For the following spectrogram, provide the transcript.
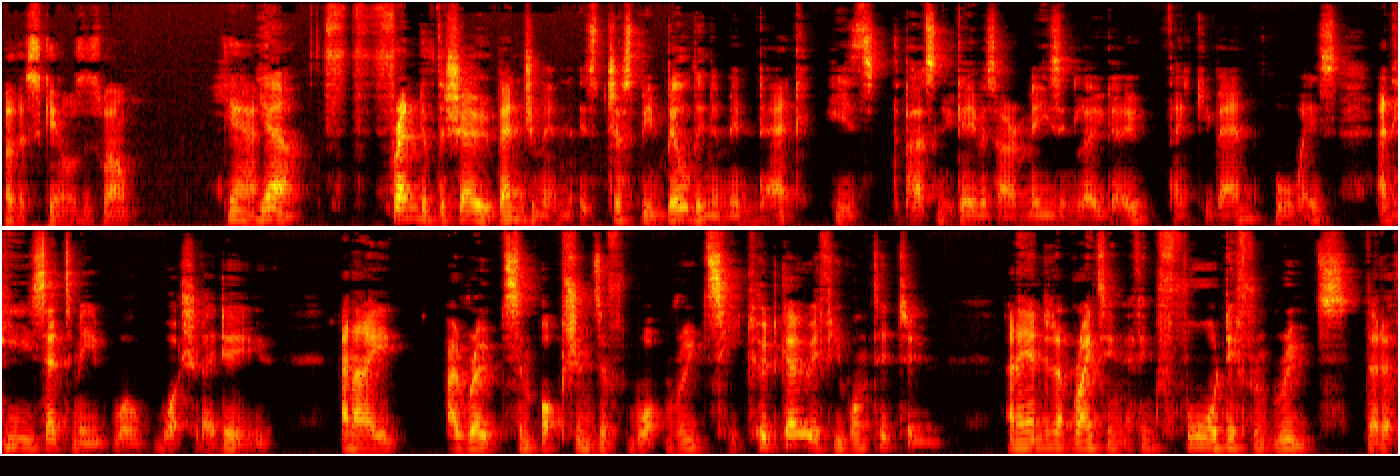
other skills as well. Yeah, Yeah. Friend of the show, Benjamin, has just been building a Minh deck. He's the person who gave us our amazing logo. Thank you, Ben, always. And he said to me, Well, what should I do? And I I wrote some options of what routes he could go if he wanted to. And I ended up writing, I think, four different routes that are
